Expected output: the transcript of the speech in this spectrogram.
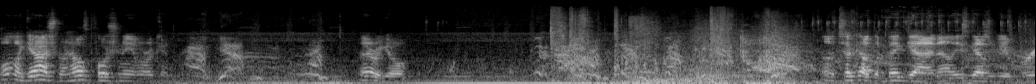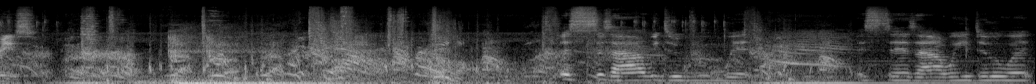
Oh my gosh, my health potion ain't working. There we go. Oh, took out the big guy. Now these guys will be a breeze. This is how we do it. This is how we do it.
